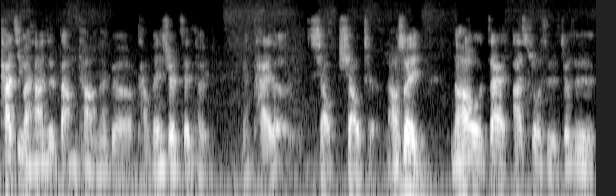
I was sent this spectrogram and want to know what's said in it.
他基本上就 downtown 那个 convention center 里面开了 shelter，然后所以然后在 Astros 就是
